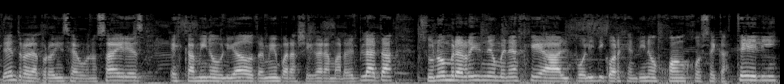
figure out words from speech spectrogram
dentro de la provincia de Buenos Aires, es camino obligado también para llegar a Mar del Plata, su nombre rinde homenaje al político argentino Juan José Castelli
